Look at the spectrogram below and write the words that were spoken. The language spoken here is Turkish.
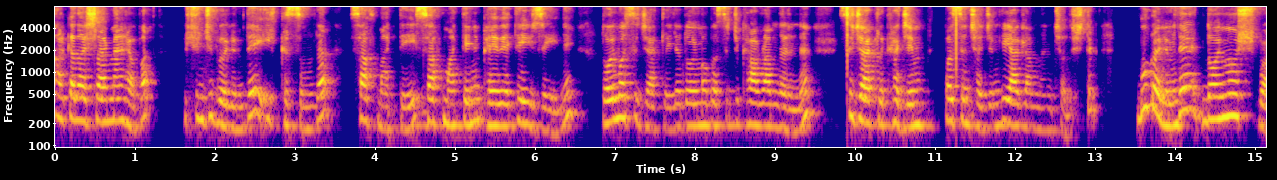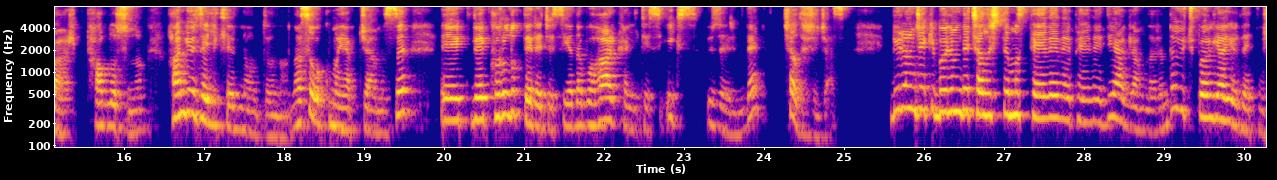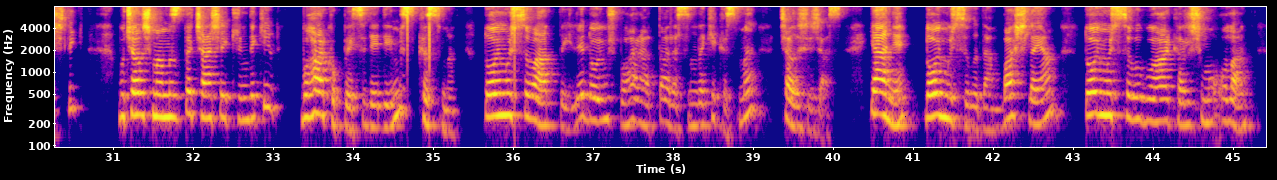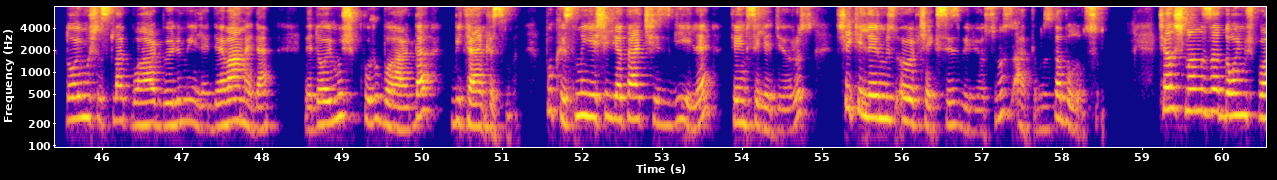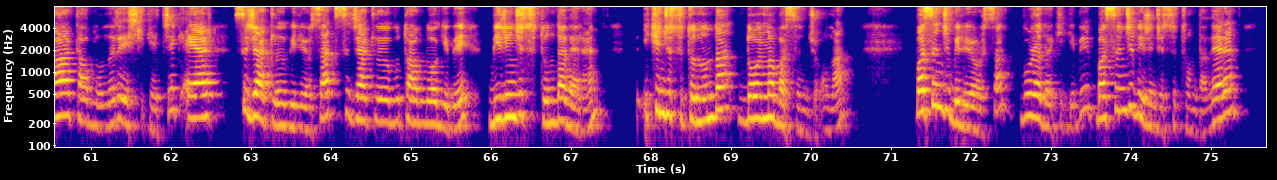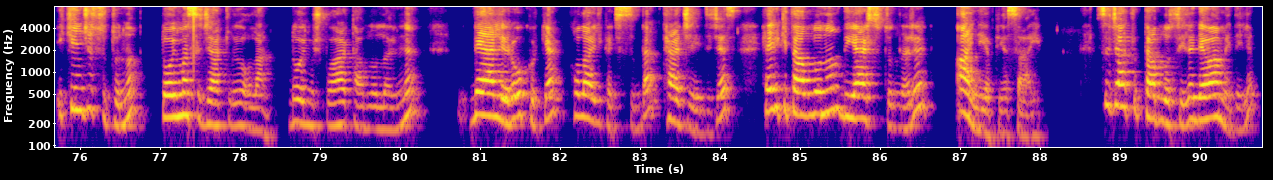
Arkadaşlar merhaba. Üçüncü bölümde ilk kısımda saf maddeyi, saf maddenin PVT yüzeyini, doyma sıcaklığıyla doyma basıncı kavramlarını, sıcaklık, hacim, basınç hacim diyagramlarını çalıştık. Bu bölümde doymuş buhar tablosunu, hangi özelliklerin olduğunu, nasıl okuma yapacağımızı e, ve kuruluk derecesi ya da buhar kalitesi X üzerinde çalışacağız. Bir önceki bölümde çalıştığımız TV ve PV diyagramlarında üç bölge ayırt etmiştik. Bu çalışmamızda çan şeklindeki buhar kubbesi dediğimiz kısmı, doymuş sıvı hattı ile doymuş buhar hattı arasındaki kısmı çalışacağız. Yani doymuş sıvıdan başlayan, doymuş sıvı buhar karışımı olan, doymuş ıslak buhar bölümü ile devam eden ve doymuş kuru buharda biten kısmı. Bu kısmı yeşil yatay çizgi ile temsil ediyoruz. Şekillerimiz ölçeksiz biliyorsunuz aklımızda bulunsun. Çalışmamıza doymuş buhar tabloları eşlik edecek. Eğer sıcaklığı biliyorsak sıcaklığı bu tablo gibi birinci sütunda veren, ikinci sütununda doyma basıncı olan, basıncı biliyorsak buradaki gibi basıncı birinci sütunda veren, ikinci sütunu doyma sıcaklığı olan doymuş buhar tablolarını değerleri okurken kolaylık açısından tercih edeceğiz. Her iki tablonun diğer sütunları aynı yapıya sahip. Sıcaklık tablosuyla devam edelim.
